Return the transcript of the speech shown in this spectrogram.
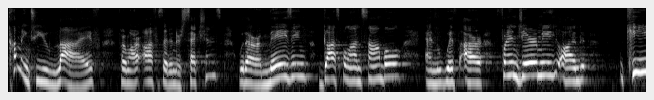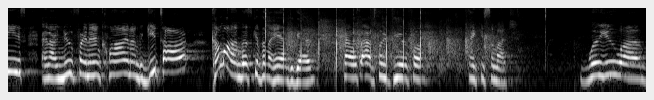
coming to you live from our office at Intersections with our amazing gospel ensemble and with our friend Jeremy on keys and our new friend Ann Klein on the guitar. Come on, let's give them a hand again. That was absolutely beautiful. Thank you so much. Will you uh,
